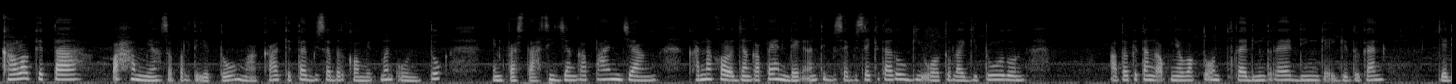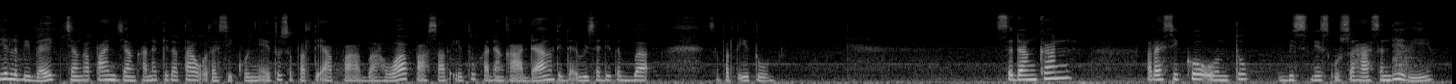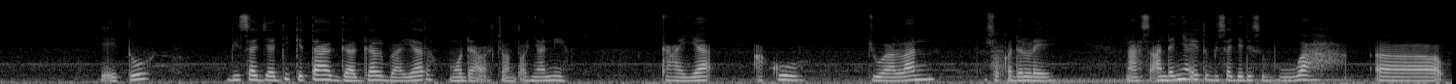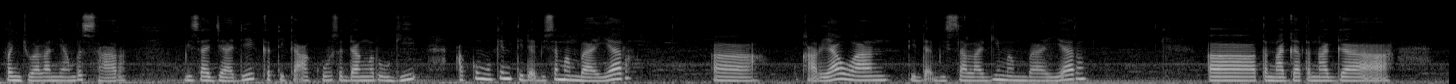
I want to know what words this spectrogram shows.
kalau kita paham yang seperti itu, maka kita bisa berkomitmen untuk investasi jangka panjang. Karena kalau jangka pendek nanti bisa-bisa kita rugi waktu lagi turun atau kita nggak punya waktu untuk trading-trading kayak gitu kan. Jadi lebih baik jangka panjang karena kita tahu resikonya itu seperti apa bahwa pasar itu kadang-kadang tidak bisa ditebak seperti itu. Sedangkan resiko untuk bisnis usaha sendiri yaitu bisa jadi kita gagal bayar modal. Contohnya nih, kayak aku jualan susu kedelai. Nah, seandainya itu bisa jadi sebuah uh, penjualan yang besar, bisa jadi ketika aku sedang rugi, aku mungkin tidak bisa membayar uh, karyawan, tidak bisa lagi membayar tenaga tenaga-tenaga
